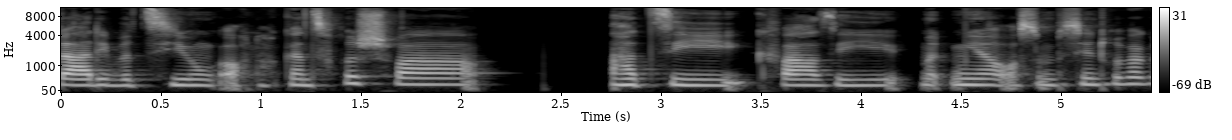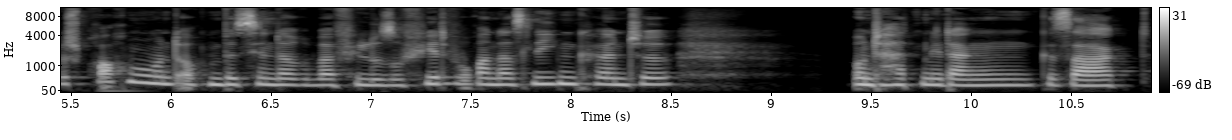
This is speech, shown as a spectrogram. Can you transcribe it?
da die Beziehung auch noch ganz frisch war, hat sie quasi mit mir auch so ein bisschen drüber gesprochen und auch ein bisschen darüber philosophiert, woran das liegen könnte. Und hat mir dann gesagt,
